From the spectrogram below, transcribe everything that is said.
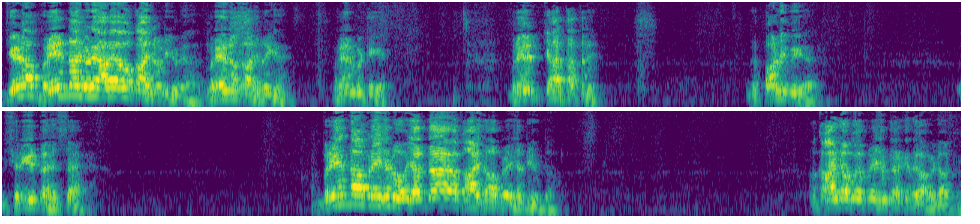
ਜਿਹੜਾ ਬ੍ਰੇਨ ਨਾਲ ਜੁੜਿਆ ਹੋਇਆ, ਉਹ ਆਕਾਸ਼ ਨਾਲ ਨਹੀਂ ਜੁੜਿਆ। ਹੋਇਆ ਬ੍ਰੇਨ ਆਕਾਸ਼ ਨਹੀਂ ਹੈ, ਬ੍ਰੇਨ ਮਿੱਟੀ ਹੈ। ਬ੍ਰੇਨ ਚਾਰ ਤੱਤ ਨੇ, ਤੇ ਪਾਣੀ ਵੀ ਹੈ। ਸਰੀਰ ਦਾ ਹਿੱਸਾ ਹੈ। ਬ੍ਰੇਨ ਦਾ ਆਪਰੇਸ਼ਨ ਹੋ ਜਾਂਦਾ ਹੈ ਆਕਾਸ਼ ਦਾ ਆਪਰੇਸ਼ਨ ਨਹੀਂ ਹੁੰਦਾ। ਆਕਾਸ਼ ਦਾ ਕੋਈ ਆਪਰੇਸ਼ਨ ਕਰਕੇ ਦਿਖਾਵੇ ਡਾਕਟਰ।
